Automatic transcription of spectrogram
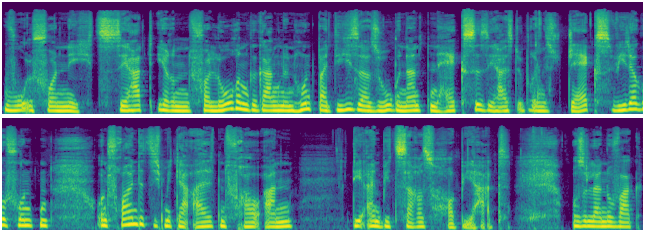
wohl vor nichts. Sie hat ihren verloren gegangenen Hund bei dieser sogenannten Hexe, sie heißt übrigens Jax, wiedergefunden und freundet sich mit der alten Frau an, die ein bizarres Hobby hat. Ursula Nowak,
